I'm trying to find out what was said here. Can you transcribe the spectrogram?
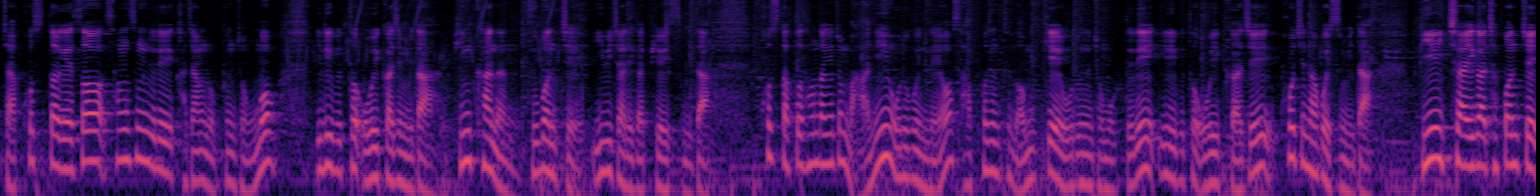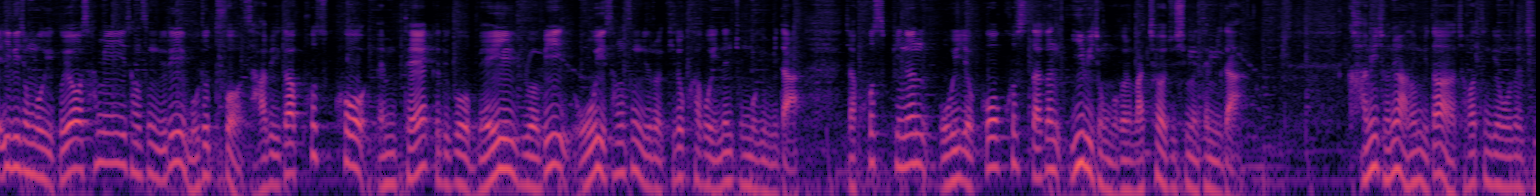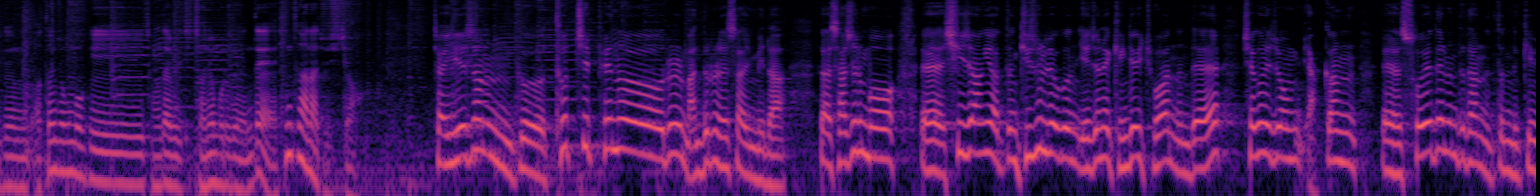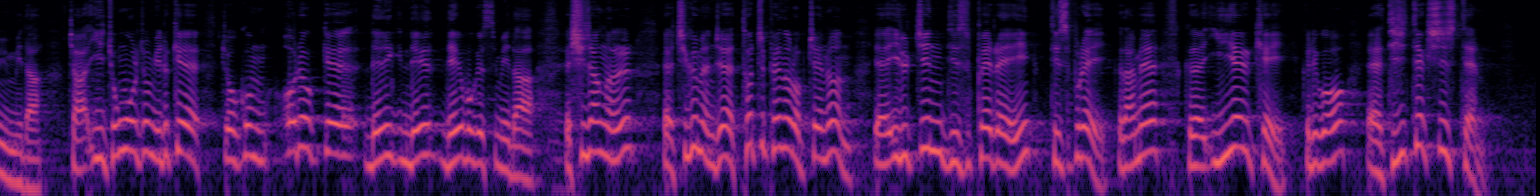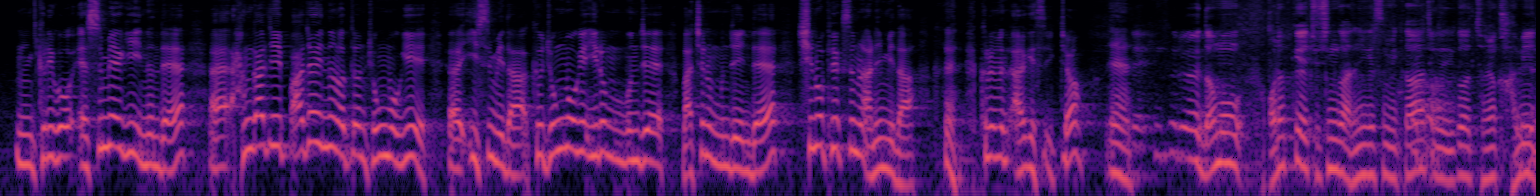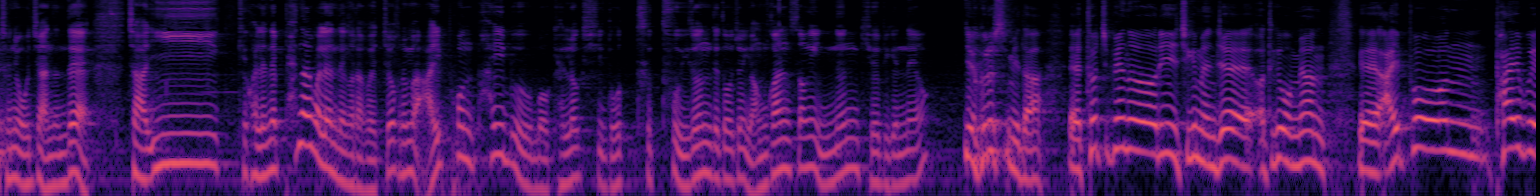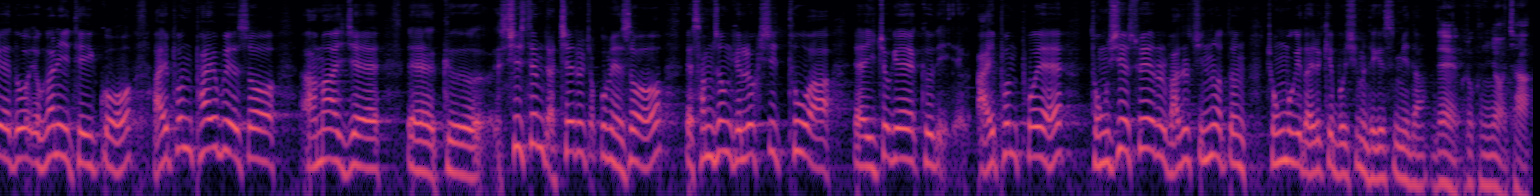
자, 코스닥에서 상승률이 가장 높은 종목 1위부터 5위까지입니다. 빈칸은 두 번째 2위 자리가 비어 있습니다. 코스닥도 상당히 좀 많이 오르고 있네요. 4% 넘게 오르는 종목들이 1위부터 5위까지 포진하고 있습니다. BHI가 첫 번째 1위 종목이고요. 3위 상승률이 모두투어, 4위가 포스코, 엠텍, 그리고 메일 유럽이 5위 상승률을 기록하고 있는 종목입니다. 자, 코스피는 5위였고 코스닥은 2위 종목을 맞춰주시면 됩니다. 감이 전혀 안 옵니다. 저 같은 경우는 지금 어떤 종목이 정답일지 전혀 모르겠는데 힌트 하나 주시죠. 자, 이 회사는 그 터치 패널을 만드는 회사입니다. 사실 뭐 시장의 어떤 기술력은 예전에 굉장히 좋았는데 최근에 좀 약간 소외되는 듯한 어떤 느낌입니다. 자, 이 종목을 좀 이렇게 조금 어렵게 내, 내, 내보겠습니다. 시장을 지금 현재 터치 패널 업체는 일진 디스플레이, 디스플레이, 그다음에 그 ELK 그리고 디지텍 시스템 음, 그리고 S맥이 있는데 한 가지 빠져 있는 어떤 종목이 있습니다. 그 종목의 이름 문제 맞추는 문제인데 시노펙스는 아닙니다. 그러면 알수 있죠? 예. 네, 힌트를 너무 어렵게 주신 거 아니겠습니까? 지금 이거 전혀 감이 전혀 오지 않는데 자, 이 관련된 패널 관련된 거라고 했죠. 그러면 아이폰 5, 뭐 갤럭시 노트 2 이런 데도 좀 연관성이 있는 기업이겠네요. 예, 그렇습니다. 예, 터치 패널이 지금 현재 어떻게 보면 예, 아이폰 5에도 연관이 돼 있고 아이폰 5에서 아마 이제 예, 그 시스템 자체를 조금 해서 삼성 갤럭시 2와 예, 이쪽에 그 아이폰 4에 동시에 수혜를 받을 수 있는 어떤 종목이다 이렇게 보시면 되겠습니다. 네, 그렇군요. 자.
